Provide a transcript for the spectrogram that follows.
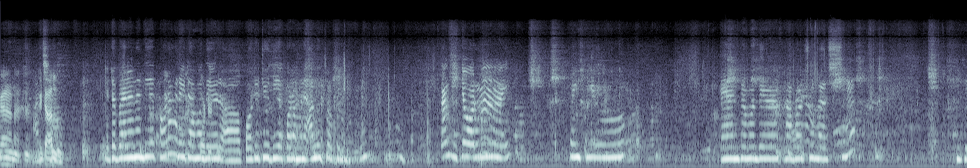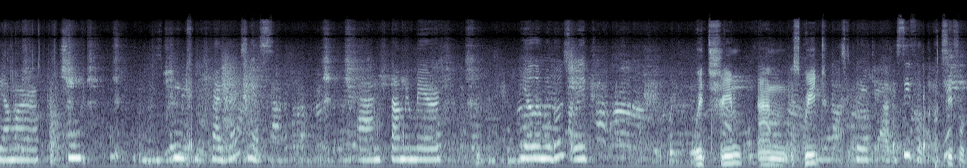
ব্যানানা হ্যাঁ এটা আচ্ছা। আলু। এটা ব্যানানা দিয়ে করা আর এটা আমাদের পটেটো দিয়ে করা মানে আলু চপের মতো তাং হিতে অরমাই থ্যাংক ইউ এন্ড আমাদের খাবার চলে আসছে। যে আমার shrimp shrimp fried rice yes And tamimir yellow noodles with with shrimp and squid with sea food sea food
